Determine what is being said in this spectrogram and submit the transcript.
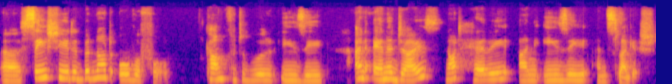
uh, satiated but not overfull comfortable, easy, and energized, not heavy, uneasy, and sluggish.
